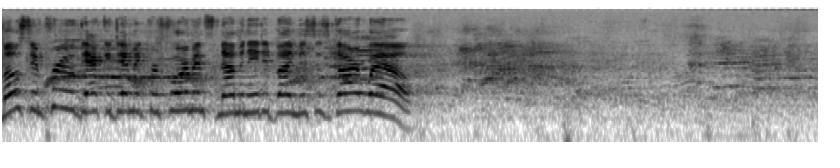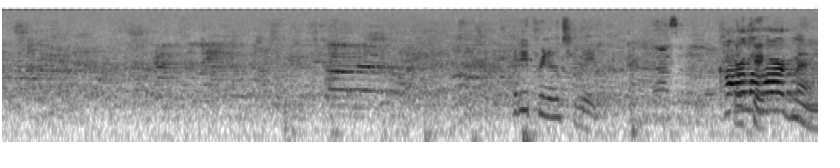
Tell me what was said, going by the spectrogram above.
Most Improved Academic Performance nominated by Mrs. Garwell. How do you pronounce your name? Carla Okay. Hardman.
